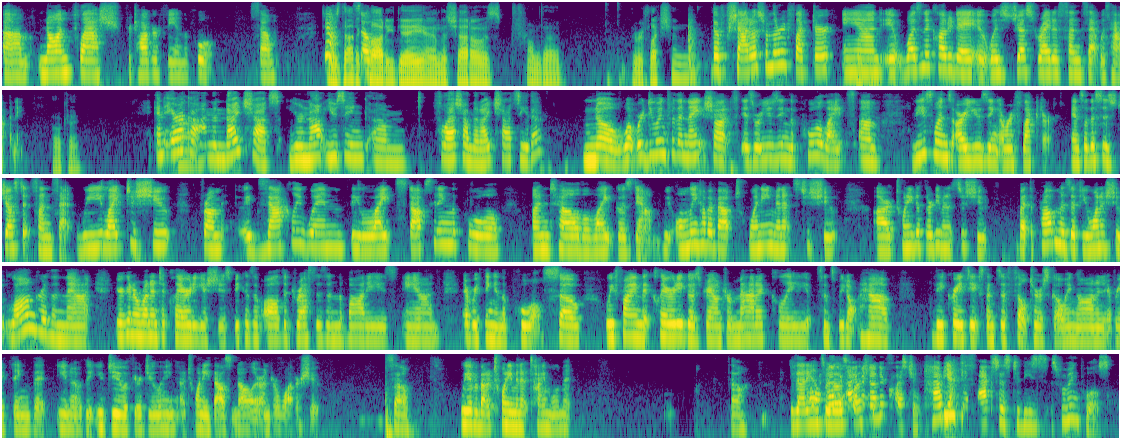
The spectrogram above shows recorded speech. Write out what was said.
um, non-flash photography in the pool. So, yeah. is that a cloudy day and the shadow is from the the reflection? the shadows from the reflector, and it wasn't a cloudy day. It was just right as sunset was happening. Okay. And Erika, Um, on the night shots, you're not using um, flash on the night shots either. No, what we're doing for the night shots is we're using the pool lights. Um, these ones are using a reflector, and so this is just at sunset. We like to shoot from exactly when the light stops hitting the pool until the light goes down. We only have about 20 minutes to shoot, or 20 to 30 minutes to shoot. But the problem is if you want to shoot longer than that, you're going to run into clarity issues because of all the dresses and the bodies and everything in the pool. So we find that clarity goes down dramatically since we don't have the crazy expensive filters going on and everything that you know that you do if you're doing a twenty thousand dollar underwater shoot. So we have about a twenty minute time limit. So does that answer Oh, another- those I have another question. How do you get access to these swimming pools?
